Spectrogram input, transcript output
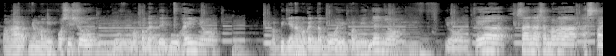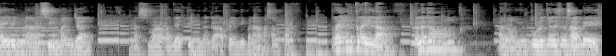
pangarap nyo maging posisyon, yung mapaganda yung buhay nyo, mabigyan ng maganda buhay yung pamilya nyo. Yun. Kaya sana sa mga aspiring na seaman dyan, tas mga kadeting nag-a-apply hindi pa nakakasampa, try and try lang. Talagang, ano, yung tulad nyo na sinasabi,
